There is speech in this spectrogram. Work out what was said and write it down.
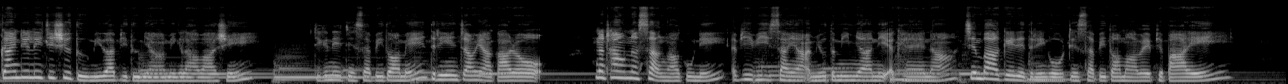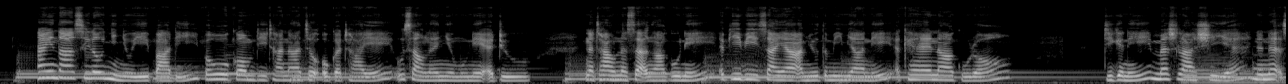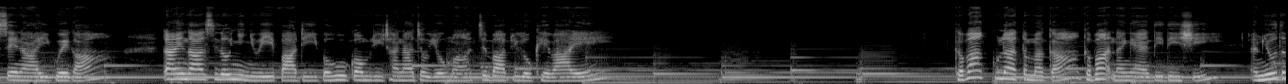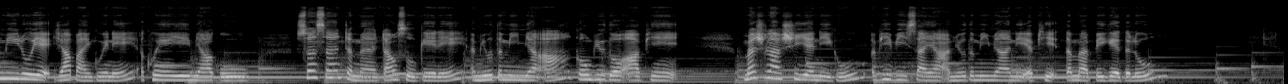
Sky Daily ကြည့်ရှုသူမိဘပြည်သူများမင်္ဂလာပါရှင်ဒီကနေ့တင်ဆက်ပေးသွားမယ့်သတင်းအကြောင်းအရာကတော့2025ခုနှစ်အပြည်ပြည်ဆိုင်ရာအမျိုးသမီးများနေ့အခမ်းအနားကျင်းပခဲ့တဲ့သတင်းကိုတင်ဆက်ပေးသွားမှာပဲဖြစ်ပါတယ်။တိုင်းသားစည်းလုံးညီညွတ်ရေးပါတီဗဟိုကော်မတီဌာနချုပ်ဥက္ကဋ္ဌရဲ့ဦးဆောင်လမ်းညွှန်မှုနဲ့အတူ2025ခုနှစ်အပြည်ပြည်ဆိုင်ရာအမျိုးသမီးများနေ့အခမ်းအနားကိုတော့ဒီကနေ့မတ်လ10ရက်နနက်10:00နာရီခွဲက တိုင်းသားစည်းလုံးညီညွတ်ရေးပါတီဗဟိုကော်မတီဌာနချုပ်ရုံးမှာကျင်းပပြုလုပ်ခဲ့ပါတယ်။ကမ္ဘာကုလသမဂ္ဂကမ္ဘာနိုင်ငံအသီးသီးရှိ အမျိုးသမီးတို့ရဲ့ရပိုင်ခွင့်နဲ့အခွင့်အရေးများကိုဆွမ်းဆန်းတမန်တောင်းဆိုခဲ့တဲ့အမျိုးသမီးများအားဂုဏ်ပြုသောအဖြစ်မတ်လ10ရက်နေ့ကိုအပြည်ပြည်ဆိုင်ရာအမျိုးသမီးများနေ့အဖြစ်သတ်မှတ်ပေးခဲ့သလို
